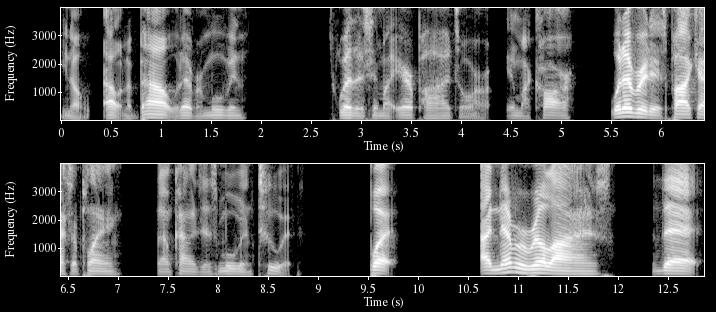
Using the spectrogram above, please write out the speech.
you know, out and about, whatever, moving, whether it's in my AirPods or in my car, whatever it is, podcasts are playing, and I'm kind of just moving to it. But I never realized that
